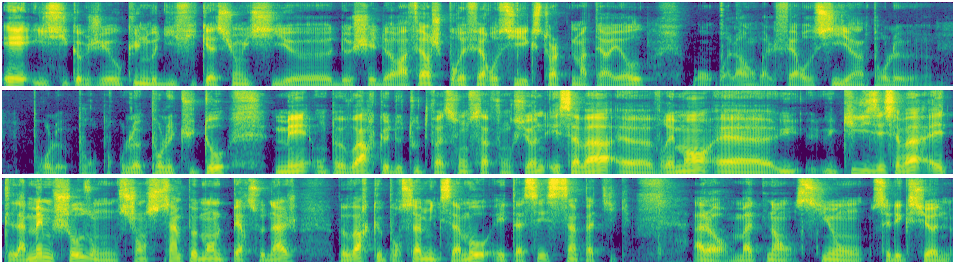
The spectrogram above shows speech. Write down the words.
Et ici, comme j'ai aucune modification ici euh, de shader à faire, je pourrais faire aussi extract material. Bon, voilà, on va le faire aussi hein, pour le pour tuto, mais on peut voir que de toute façon ça fonctionne et ça va euh, vraiment utiliser, ça va être la même chose, on change simplement le personnage, on peut voir que pour ça Mixamo est assez sympathique. Alors maintenant, si on sélectionne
